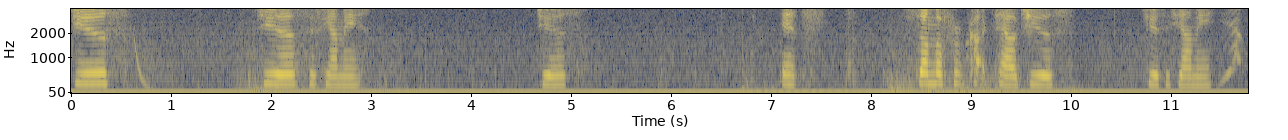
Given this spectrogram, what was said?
Juice. Juice is yummy. Juice. It's summer fruit cocktail juice. Juice is yummy. Yep.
